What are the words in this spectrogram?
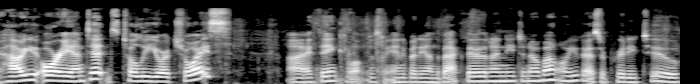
how you orient it? It's totally your choice. I think. Well, does anybody on the back there that I need to know about? Oh, you guys are pretty too.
